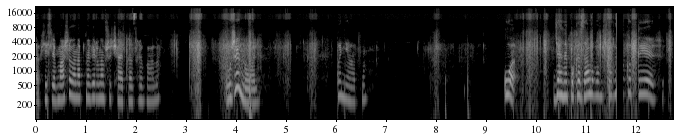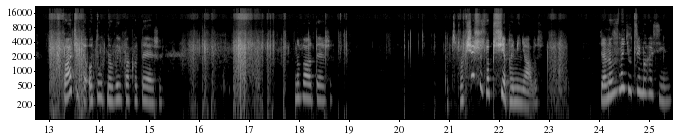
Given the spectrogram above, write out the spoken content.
Так, если б Маша, вона б, наверное, вже чат розривала. Уже ноль. Понятно. О, я не показала вам, що ви котежі. Бачите, отут новий пак одежі. Нова одежа. Та тут вообще щось вообще помінялось. Я не узнаю цей магазин.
